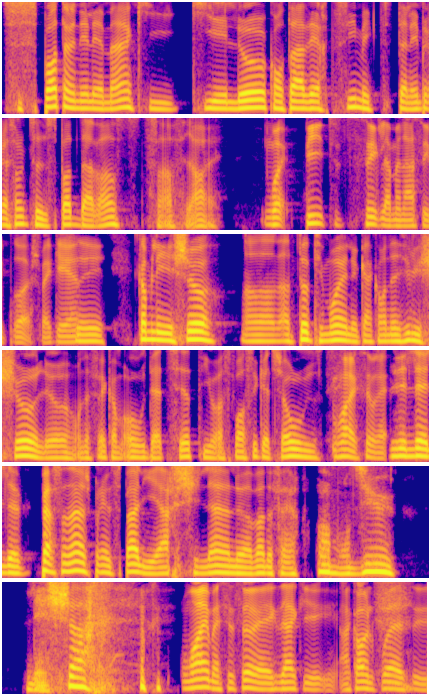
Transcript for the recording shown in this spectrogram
tu spots un élément qui, qui est là, qu'on t'a averti, mais que tu as l'impression que tu le spots d'avance, tu te sens fier. Ouais. Puis tu sais que la menace est proche. Fait que. C'est comme les chats. En, en toi puis moi, là, quand on a vu le chat, là, on a fait comme Oh, that's it, il va se passer quelque chose. Ouais, c'est vrai. Le personnage principal, il est archi lent là, avant de faire Oh mon Dieu, les chats. Ouais, ben c'est ça, exact. Encore une fois, c'est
